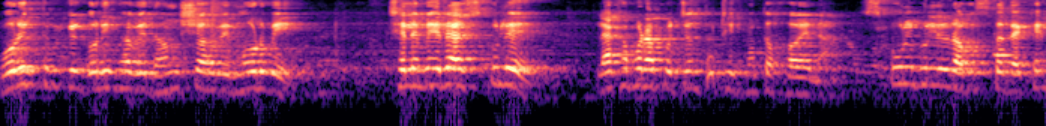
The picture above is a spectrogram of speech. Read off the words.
গরিব থেকে গরিবভাবে ধ্বংস হবে, মরবে। ছেলেমেয়েরা স্কুলে লেখাপড়া পর্যন্ত ঠিকমতো হয় না। স্কুলগুলির অবস্থা দেখেন।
